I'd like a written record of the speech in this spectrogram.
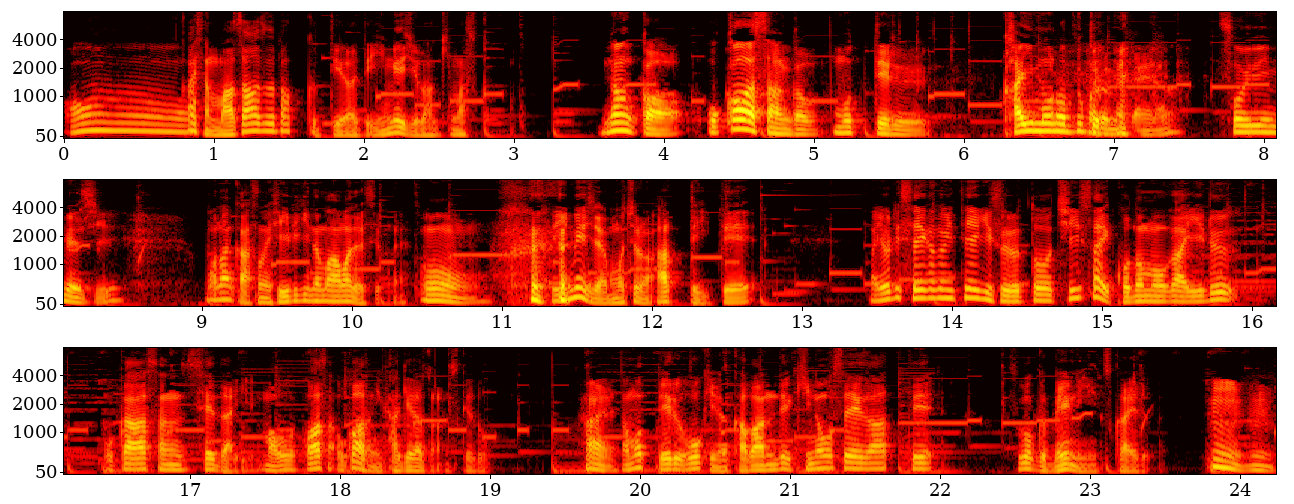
あー。カイさんマザーズバッグって言われてイメージ湧きますか？なんか、お母さんが持ってる買い物袋みたいな、そういうイメージ？もうなんかその響きのままですよね。うん。でイメージはもちろん合っていて、まあ、より正確に定義すると小さい子供がいるお母さん世代、まあ、お母さんお母さんに限らずなんですけど、はい。持っている大きなカバンで機能性があって、すごく便利に使える。うんうん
